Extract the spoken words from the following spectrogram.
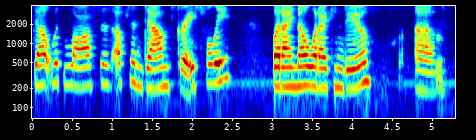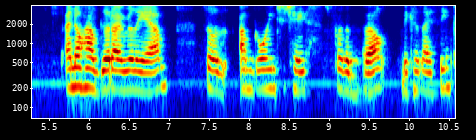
dealt with losses, ups and downs gracefully, but I know what I can do. Um, I know how good I really am. So I'm going to chase for the belt because I think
